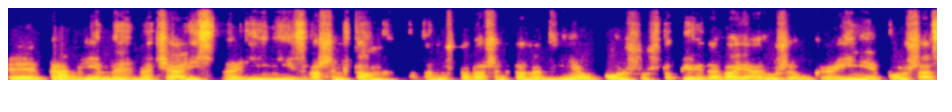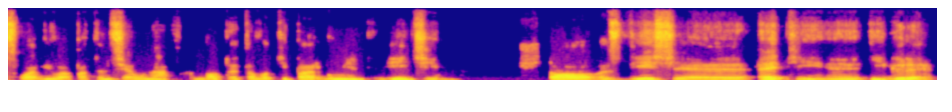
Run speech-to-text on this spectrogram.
Э, проблемы начались на линии с Вашингтоном, потому что Вашингтон обвинял Польшу, что передавая оружие Украине, Польша ослабила потенциал НАТО. Вот это вот типа аргумент. Видим, что здесь э, эти э, игры,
